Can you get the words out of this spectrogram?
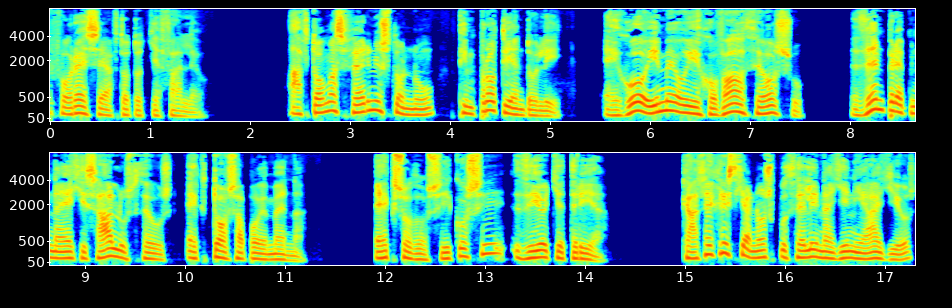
φορές σε αυτό το κεφάλαιο. Αυτό μας φέρνει στο νου την πρώτη εντολή «Εγώ είμαι ο Ιεχωβά ο Θεός σου. Δεν πρέπει να έχεις άλλους θεούς εκτός από εμένα». Έξοδος 20, 2 και 3 Κάθε χριστιανός που θέλει να γίνει Άγιος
